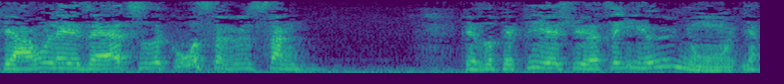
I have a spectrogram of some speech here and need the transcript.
叫来在此过受伤。可是偏偏学只有鸳鸯，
